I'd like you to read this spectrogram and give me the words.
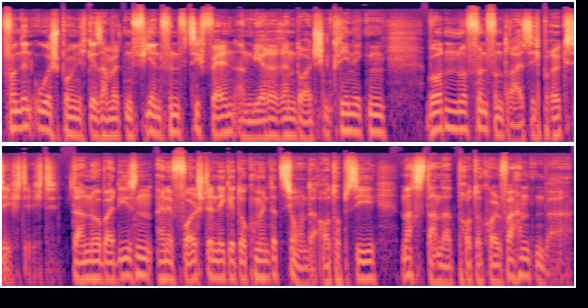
Von den ursprünglich gesammelten 54 Fällen an mehreren deutschen Kliniken wurden nur 35 berücksichtigt, da nur bei diesen eine vollständige Dokumentation der Autopsie nach Standardprotokoll vorhanden war.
